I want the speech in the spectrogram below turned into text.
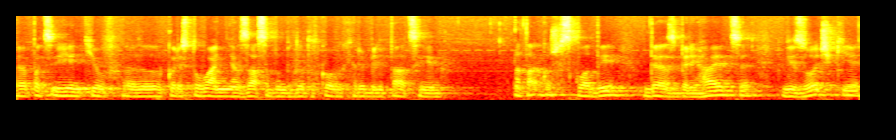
е, пацієнтів, е, користування засобами додаткових реабілітації. А також склади, де зберігаються візочки,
